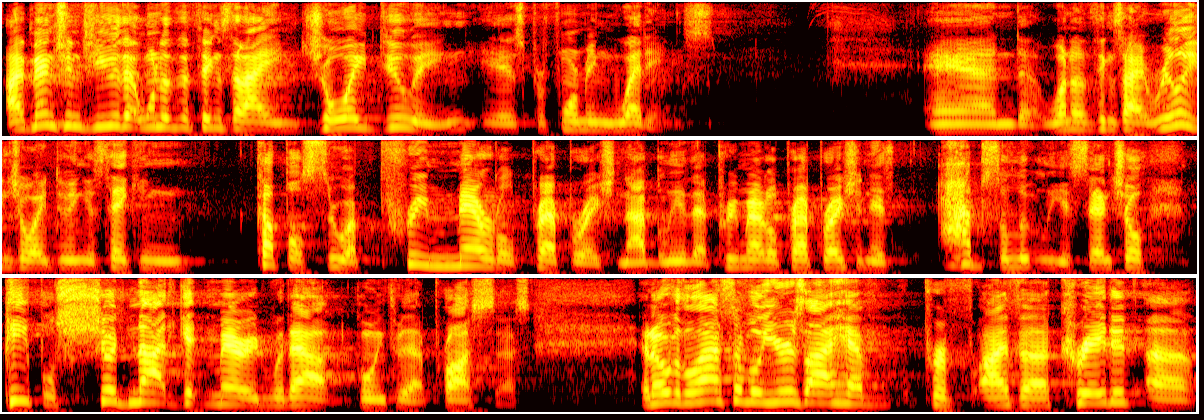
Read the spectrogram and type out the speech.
I've mentioned to you that one of the things that I enjoy doing is performing weddings. And one of the things I really enjoy doing is taking couples through a premarital preparation. I believe that premarital preparation is absolutely essential. People should not get married without going through that process. And over the last several years, I have I've uh, created a,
